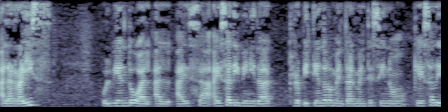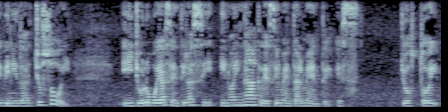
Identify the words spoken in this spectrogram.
a la raíz, volviendo al, a, esa, a esa divinidad, repitiéndolo mentalmente, sino que esa divinidad yo soy. Y yo lo voy a sentir así y no hay nada que decir mentalmente. Es yo estoy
